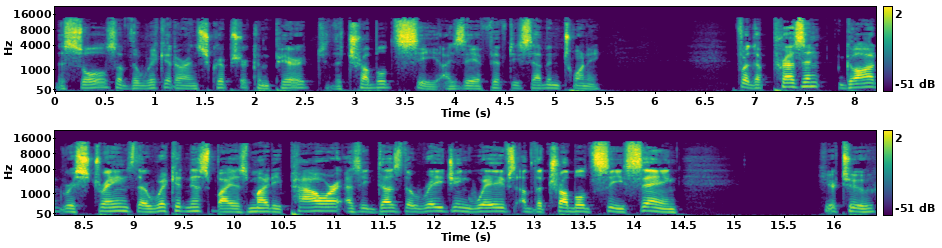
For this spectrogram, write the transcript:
The souls of the wicked are in Scripture compared to the troubled sea, Isaiah 57 20. For the present, God restrains their wickedness by his mighty power as he does the raging waves of the troubled sea, saying, Hereto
